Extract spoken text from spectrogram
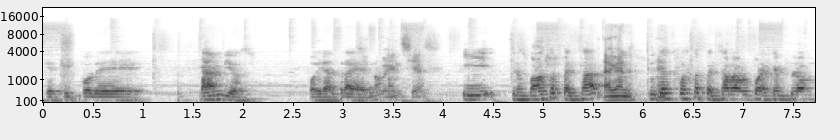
qué tipo de cambios podría traer, ¿no? Y si nos vamos a pensar, tú te has puesto a pensar, Raúl, por ejemplo,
